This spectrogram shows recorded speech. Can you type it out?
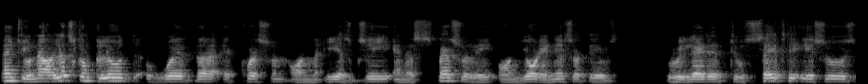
Thank you. Now let's conclude with a question on ESG and especially on your initiatives related to safety issues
